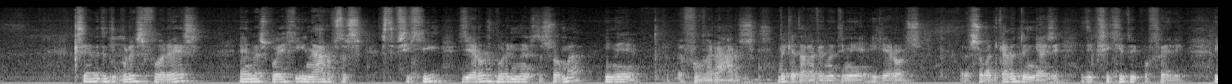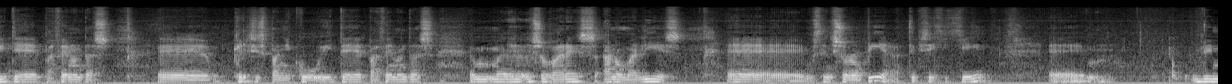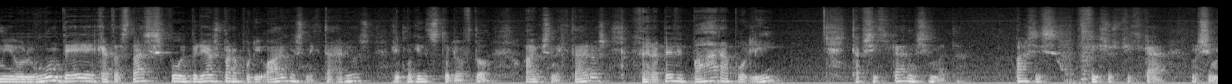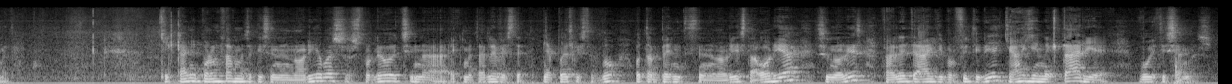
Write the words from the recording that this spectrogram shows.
ξέρετε ότι πολλές φορές ένας που έχει, είναι άρρωστος στη ψυχή, γερός μπορεί να είναι στο σώμα, είναι φοβερά άρρωστος. Δεν καταλαβαίνω ότι είναι γερός. Σωματικά δεν τον νοιάζει, γιατί η ψυχή του υποφέρει. Είτε παθαίνοντας ε, κρίσεις πανικού είτε παθαίνοντας ε, σοβαρές ανομαλίες ε, στην ισορροπία τη ψυχική ε, δημιουργούνται καταστάσεις που επηρεάζουν πάρα πολύ. Ο Άγιος Νεκτάριος, λοιπόν και το λέω αυτό, ο Άγιος Νεκτάριος θεραπεύει πάρα πολύ τα ψυχικά νοσήματα. Πάσης φύσεως ψυχικά νοσήματα και κάνει πολλά θαύματα και στην ενορία μας, σας το λέω έτσι να εκμεταλλεύεστε μια που έρχεστε εδώ, όταν μπαίνετε στην ενορία, στα όρια, στις ενορίες, θα λέτε Άγιε Προφήτηρια και Άγιε Νεκτάριε βοήθησέ μας.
